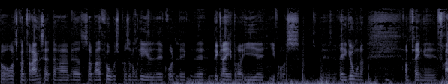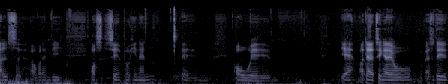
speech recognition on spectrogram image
på årets konference, at der har været så meget fokus på sådan nogle helt øh, grundlæggende begreber i, i vores religioner omkring frelse og hvordan vi også ser på hinanden. Øhm, og ja, og der tænker jeg jo, altså det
